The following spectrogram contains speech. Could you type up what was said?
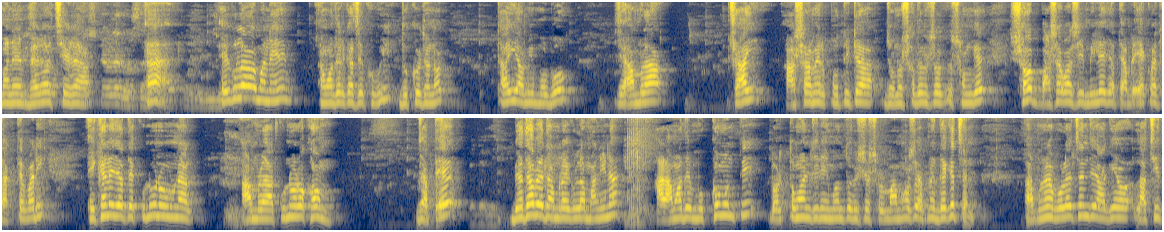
মানে ভেড়া ছেঁড়া হ্যাঁ এগুলা মানে আমাদের কাছে খুবই দুঃখজনক। তাই আমি বলব যে, আমরা চাই আসামের প্রতিটা জনসাধারণের সঙ্গে- সব ভাষাভাষী মিলে যাতে আমরা এক হয়ে থাকতে পারি। এখানে যাতে কোনো নমুনার আমরা কোনো রকম যাতে ভেদাভেদ আমরা এগুলো মানি না। আর আমাদের মুখ্যমন্ত্রী, বর্তমান যিনি হিমন্ত বিশ্ব শর্মা মহাশয়, আপনি দেখেছেন? আপনারা বলেছেন যে আগে লাচিত,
